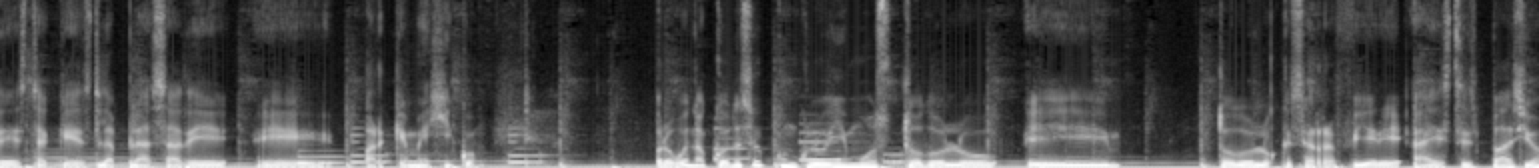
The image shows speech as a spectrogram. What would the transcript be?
esta que es la plaza de eh, Parque México. Pero bueno, con eso concluimos todo lo, todo lo que se refiere a este espacio.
